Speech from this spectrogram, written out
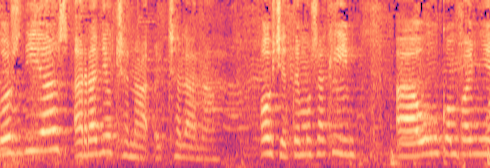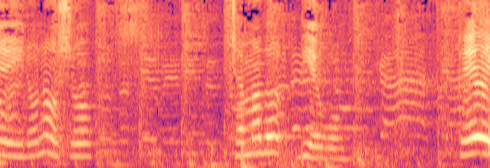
Bos días a Radio Chalana. Hoxe temos aquí a un compañeiro noso chamado Diego, que é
